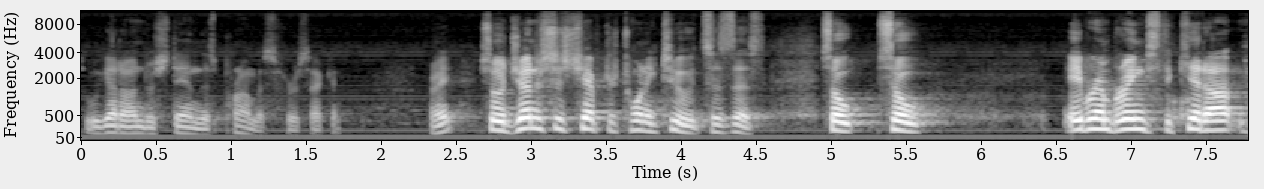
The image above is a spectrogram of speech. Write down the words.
So we got to understand this promise for a second. Right? So Genesis chapter 22, it says this. So, so Abraham brings the kid up.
